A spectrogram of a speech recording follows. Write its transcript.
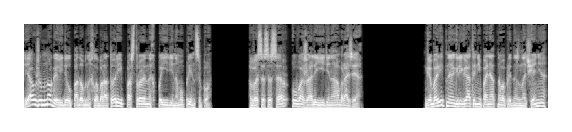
Я уже много видел подобных лабораторий, построенных по единому принципу. В СССР уважали единообразие. Габаритные агрегаты непонятного предназначения,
